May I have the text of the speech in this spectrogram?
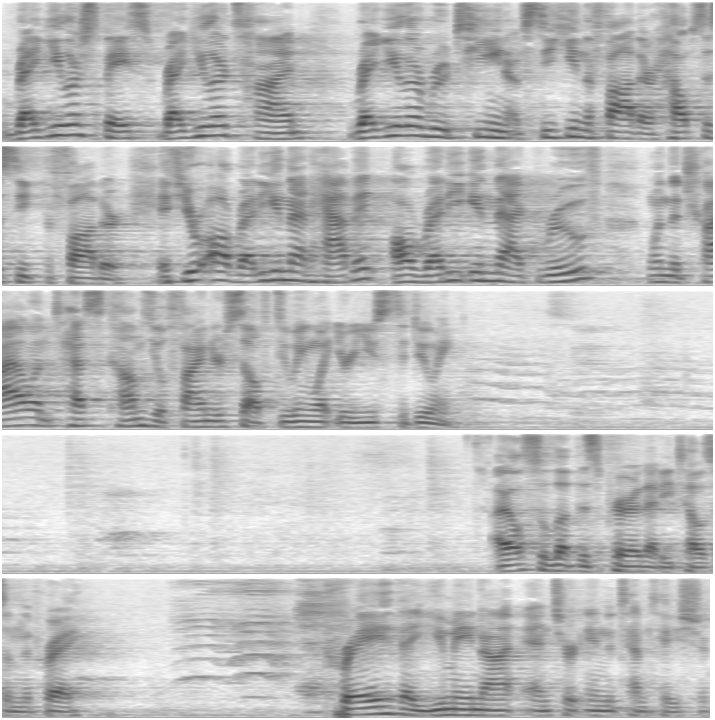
regular space, regular time, regular routine of seeking the Father helps us seek the Father. If you're already in that habit, already in that groove, when the trial and test comes, you'll find yourself doing what you're used to doing. I also love this prayer that he tells them to pray Pray that you may not enter into temptation.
